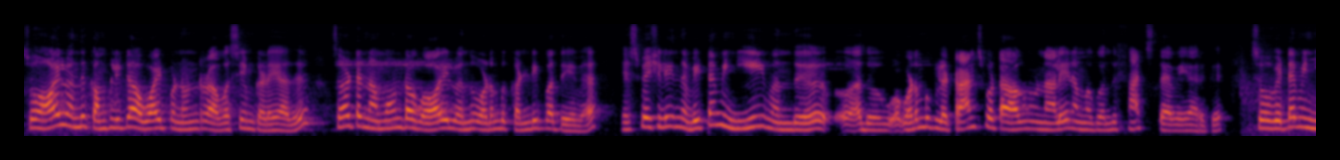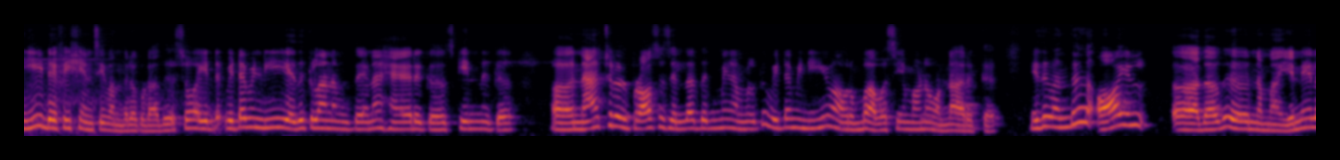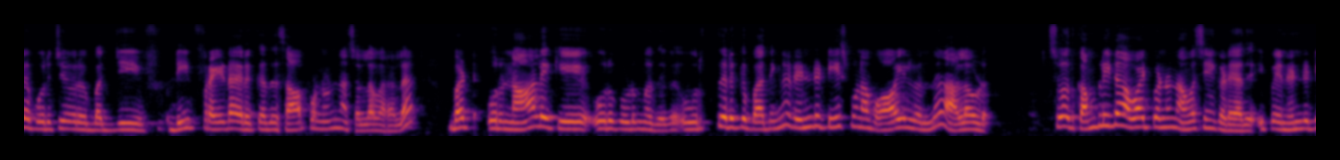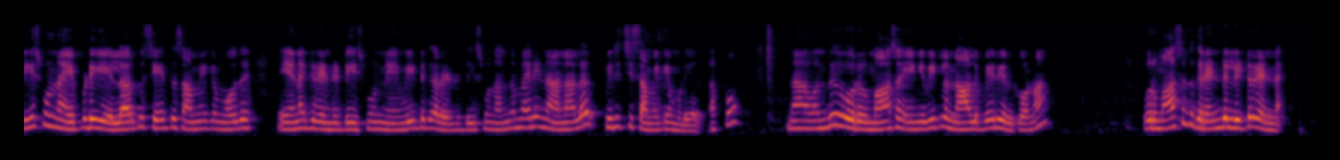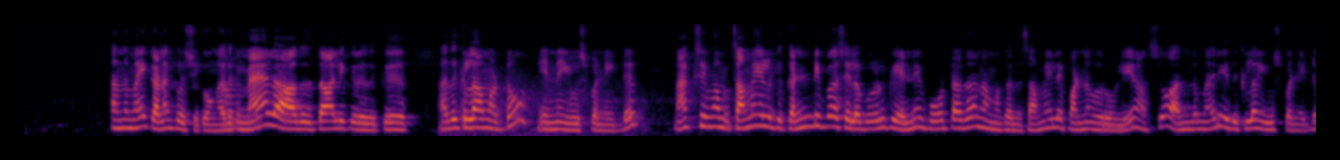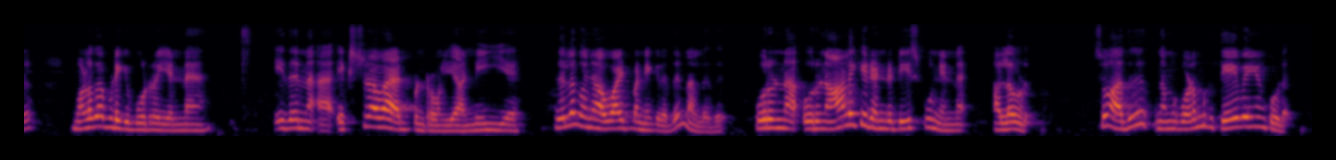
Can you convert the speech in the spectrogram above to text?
So oil வந்து கம்ப்ளீட்டாக avoid பண்ணணுன்ற அவசியம் கிடையாது. சர்டன் அமௌண்ட் ஆஃப் ஆயில் வந்து உடம்பு கண்டிப்பாக தேவை. எஸ்பெஷலி இந்த விட்டமின் இ e வந்து அது உடம்புக்குள்ளே டிரான்ஸ்போர்ட் ஆகணும்னாலே நமக்கு வந்து ஃபேட்ஸ் தேவையாக இருக்குது ஸோ விட்டமின் இ டெஃபிஷியன்சி வந்துடக்கூடாது. ஸோ விட்டமின் இ எதுக்கெல்லாம் நமக்கு தேவைன்னா ஹேருக்கு ஸ்கின்னுக்கு நேச்சுரல் ப்ராசஸ் எல்லாத்துக்குமே நம்மளுக்கு விட்டமின் இயும் e ரொம்ப அவசியமான ஒன்றா இருக்குது இது வந்து ஆயில் அதாவது நம்ம எண்ணெயில் பொறிச்சு ஒரு பஜ்ஜி டீப் ஃப்ரைடாக இருக்கிறது சாப்பிட்ணுன்னு நான் சொல்ல வரலை. பட் ஒரு நாளைக்கு ஒரு குடும்பத்துக்கு ஒருத்தருக்கு பார்த்தீங்கன்னா ரெண்டு டீஸ்பூன் ஆஃப் ஆயில் வந்து அலௌடு ஸோ அது கம்ப்ளீட்டாக அவாய்ட் பண்ணணும்னு அவசியம் கிடையாது. இப்போ ரெண்டு டீஸ்பூன் நான் எப்படி எல்லாருக்கும் சேர்த்து சமைக்கும் போது எனக்கு ரெண்டு டீஸ்பூன் என் வீட்டுக்கார ரெண்டு டீஸ்பூன் அந்த மாதிரி நானால் பிரித்து சமைக்க முடியாது. அப்போது நான் வந்து ஒரு மாதம் எங்கள் வீட்டில் நாலு பேர் இருக்கோன்னா ஒரு மாதத்துக்கு ரெண்டு லிட்டர் எண்ணெய். அந்த மாதிரி கணக்கு வச்சுக்கோங்க. அதுக்கு மேலே ஆகுது தாளிக்கிறதுக்கு அதுக்கெல்லாம் மட்டும் எண்ணெய் யூஸ் பண்ணிட்டு மேக்ஸிமம் சமையலுக்கு கண்டிப்பாக சில பொருளுக்கு எண்ணெய் போட்டால் தான் நமக்கு அந்த சமையலை பண்ண வரும் இல்லையா? ஸோ அந்த மாதிரி இதுக்கெல்லாம் யூஸ் பண்ணிவிட்டு மிளகா பிடிக்க போடுற எண்ணெய் இதை எக்ஸ்ட்ராவாக ஆட் பண்ணுறோம் இல்லையா? நெய்யை இதெல்லாம் கொஞ்சம் அவாய்ட் பண்ணிக்கிறது நல்லது. ஒரு நா ஒரு நாளைக்கு ரெண்டு டீஸ்பூன் எண்ணெய் அலௌடு ஸோ அது நமக்கு உடம்புக்கு தேவையும் கூட.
